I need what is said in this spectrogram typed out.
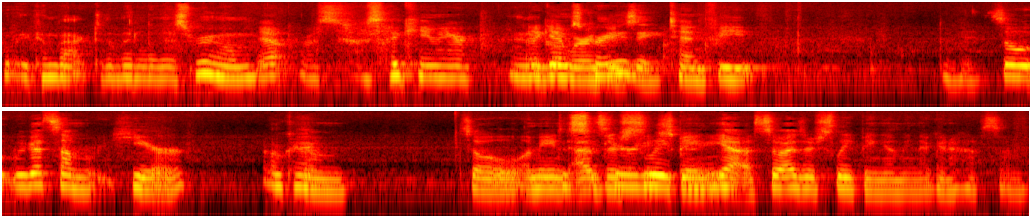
But We come back to the middle of this room. yeah, as soon as I came here, And it again goes we're a good crazy. ten feet. Okay. So we got some here. Okay. Um, so I mean, The as they're security sleeping, screen. yeah. So as they're sleeping, I mean, they're gonna have some.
